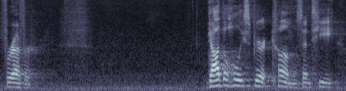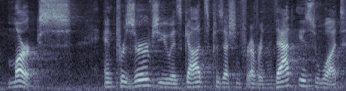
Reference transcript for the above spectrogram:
forever. God, the Holy Spirit, comes and He marks and preserves you as God's possession forever. That is what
